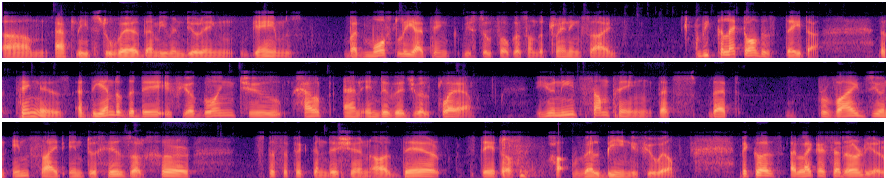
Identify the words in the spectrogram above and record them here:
um, athletes to wear them even during games, but mostly I think we still focus on the training side. We collect all this data. The thing is, at the end of the day, if you're going to help an individual player, you need something that's that provides you an insight into his or her specific condition or their state of well-being, if you will. Because, uh, like I said earlier,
